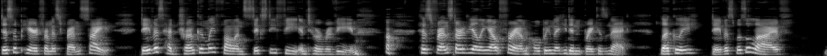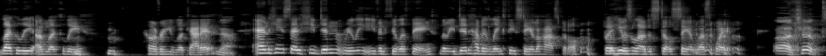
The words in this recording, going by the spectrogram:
disappeared from his friend's sight. Davis had drunkenly fallen 60 feet into a ravine. his friends started yelling out for him, hoping that he didn't break his neck. Luckily, Davis was alive. Luckily, unluckily, however you look at it. yeah. And he said he didn't really even feel a thing, though he did have a lengthy stay in the hospital. But he was allowed to still stay at West Point. Oh, I tripped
